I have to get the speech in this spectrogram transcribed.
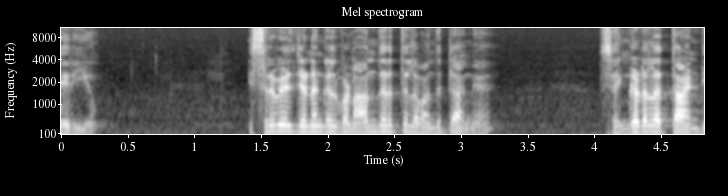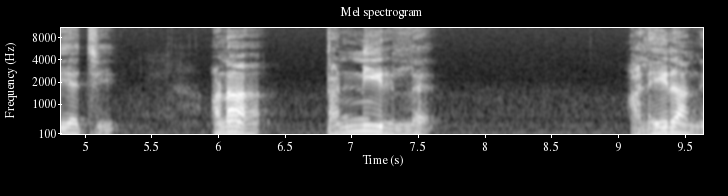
தெரியும். இஸ்ரவேல் ஜனங்கள் வனாந்திரத்தில் வந்துட்டாங்க செங்கடலை தாண்டியாச்சு. ஆனால் தண்ணீர் இல்லை அலையிறாங்க.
